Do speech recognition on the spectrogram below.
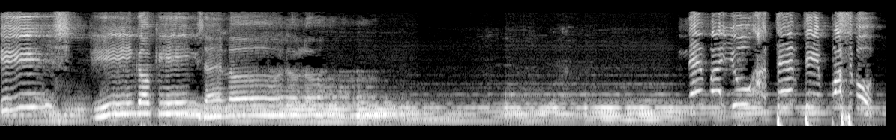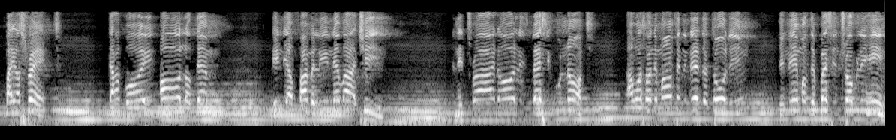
is King of kings and Lord of lords. Never you attempt the impossible by your strength. That boy, all of them in their family never achieved. And he tried all his best, he could not. I was on the mountain the day they told him the name of the person troubling him.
